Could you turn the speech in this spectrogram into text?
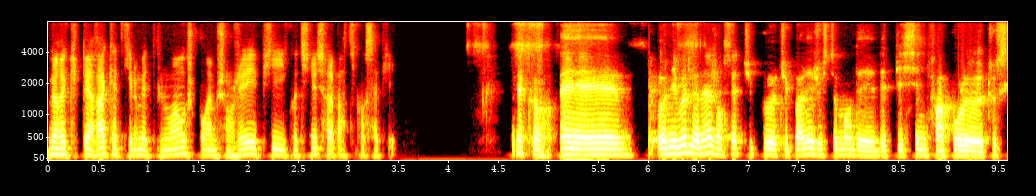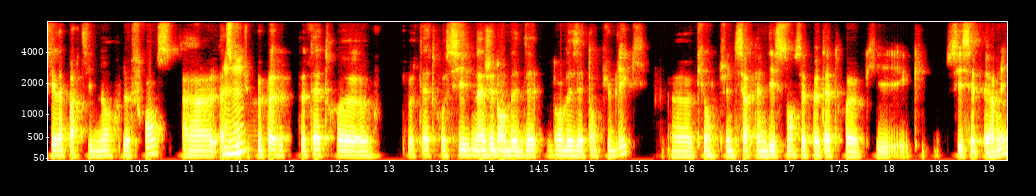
me récupérera 4 km plus loin où je pourrai me changer et puis continuer sur la partie course à pied. D'accord. Et au niveau de la nage, en fait, tu peux, tu parlais justement des, piscines, enfin pour le, tout ce qui est la partie nord de France. Est-ce que mhm. tu peux peut-être peut-être aussi nager dans des, étangs publics euh, qui ont une certaine distance et peut-être euh, si c'est permis,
